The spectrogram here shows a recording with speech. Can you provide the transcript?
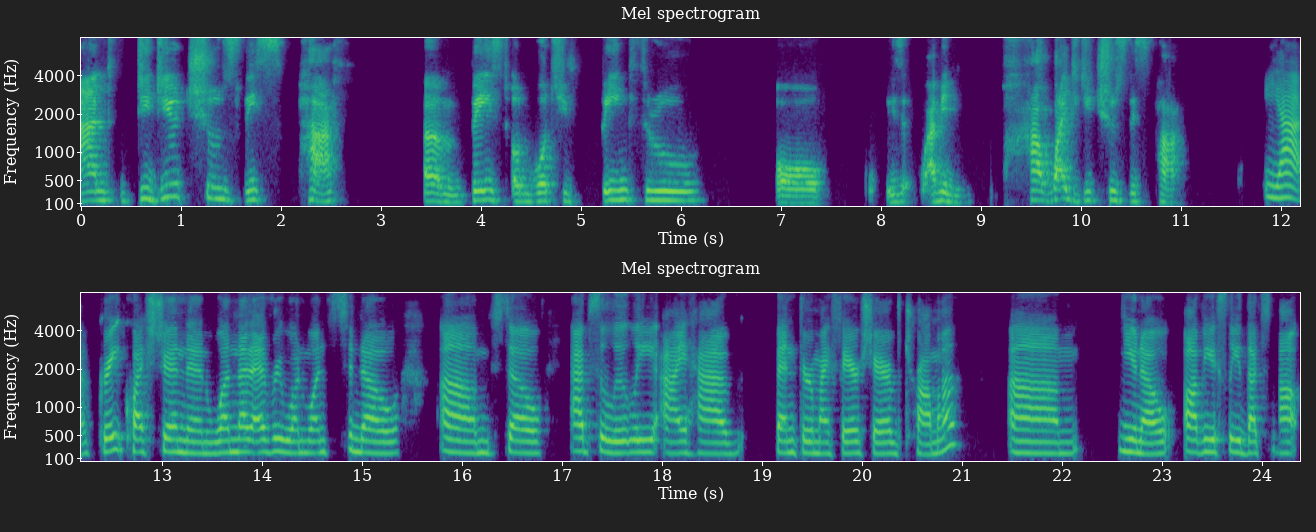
And did you choose this path um, based on what you've been through, or is it? I mean, how? Why did you choose this path? Yeah, great question, and one that everyone wants to know. Um, so, absolutely, I have been through my fair share of trauma. Um, you know, obviously, that's not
